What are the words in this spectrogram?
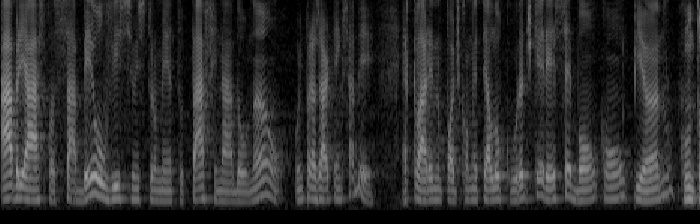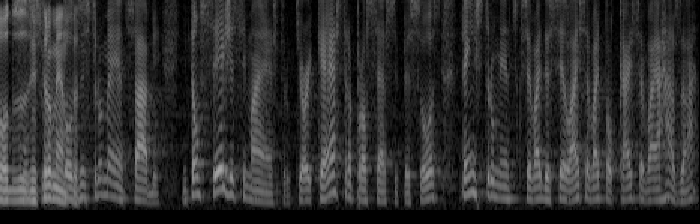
abre aspas, saber ouvir se o instrumento está afinado ou não, o empresário tem que saber. É claro, ele não pode cometer a loucura de querer ser bom com o piano Com todos os com instrumentos. todos os instrumentos, sabe? Então, seja esse maestro que orquestra processos e pessoas. Tem instrumentos que você vai descer lá e você vai tocar e você vai arrasar,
